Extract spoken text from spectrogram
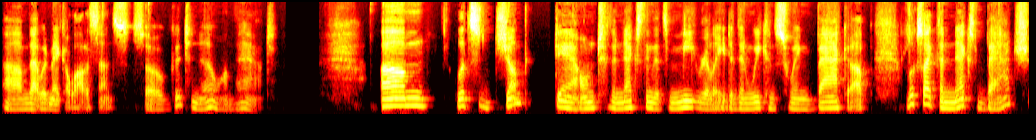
Um, that would make a lot of sense. So good to know on that. Um, let's jump down to the next thing that's meet related. Then we can swing back up. Looks like the next batch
